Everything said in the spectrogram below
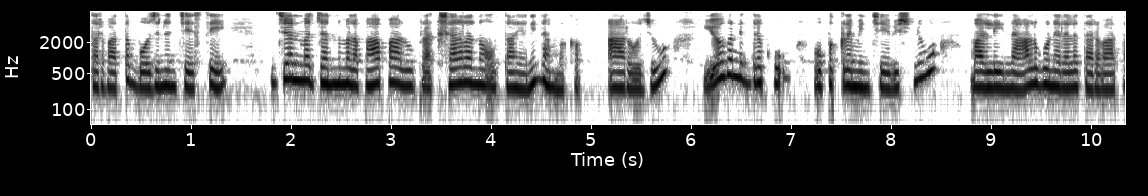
తర్వాత భోజనం చేస్తే జన్మ జన్మల పాపాలు ప్రక్షాళన అవుతాయని నమ్మకం. ఆ రోజు యోగ నిద్రకు ఉపక్రమించే విష్ణువు మళ్ళీ నాలుగు నెలల తర్వాత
